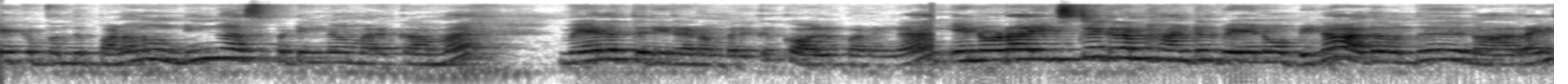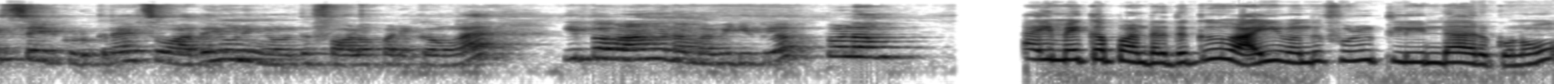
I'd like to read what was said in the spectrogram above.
மேக்கப் வந்து பண்ணணும். நீங்கள் ஆசைப்பட்டீங்கன்னா மறக்காமல் மேலே தெரியிற நம்பருக்கு கால் பண்ணுங்கள் என்னோட இன்ஸ்டாகிராம் ஹேண்டில் வேணும் அப்படின்னா அதை வந்து நான் ரைட் சைடு கொடுக்குறேன். ஸோ அதையும் நீங்கள் வந்து ஃபாலோ பண்ணிக்கோங்க. இப்போ வாங்க நம்ம வீடியோக்குள்ளே போகலாம் ஐ மேக்கப் பண்ணுறதுக்கு ஐ வந்து ஃபுல் க்ளீன்டாக இருக்கணும்.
